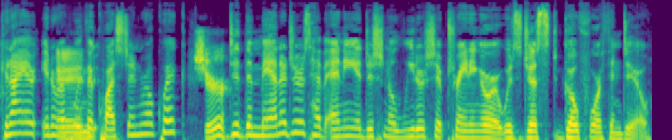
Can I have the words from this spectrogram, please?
Can I interrupt with a question real quick? Sure. Did the managers have any additional leadership training, or it was just go forth and do?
